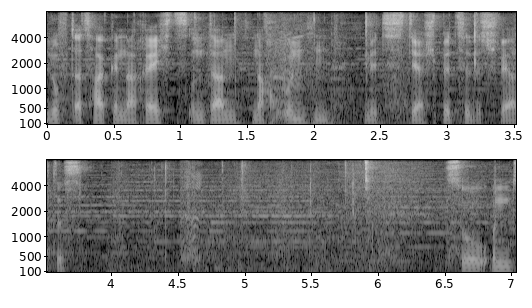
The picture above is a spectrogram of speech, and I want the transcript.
Luftattacke nach rechts und dann nach unten mit der Spitze des Schwertes. So, und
